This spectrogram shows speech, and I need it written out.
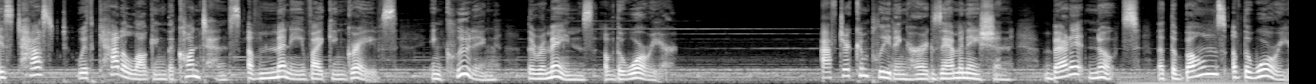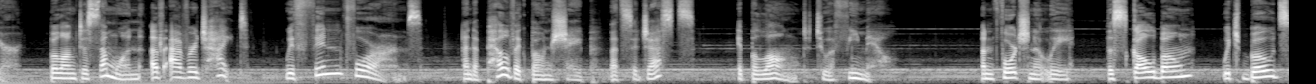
is tasked with cataloging the contents of many Viking graves, including the remains of the warrior. After completing her examination, Berit notes that the bones of the warrior belong to someone of average height, with thin forearms, and a pelvic bone shape that suggests it belonged to a female. Unfortunately, the skull bone, which bodes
